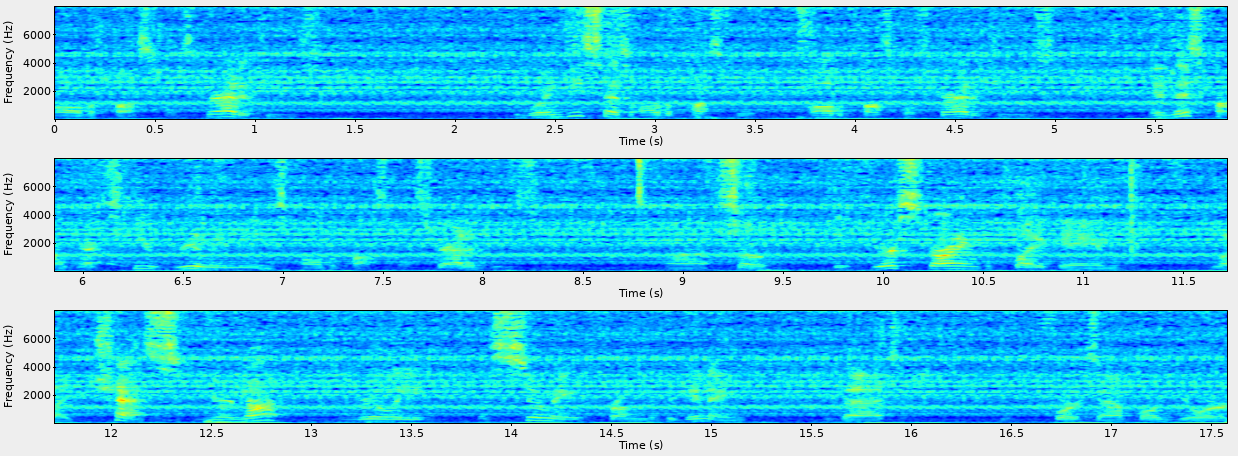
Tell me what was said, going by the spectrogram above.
all the possible strategies. When he says all the possible all the possible strategies, in this context, he really means all the possible strategies. Uh, so if you're starting to play a game like chess, you're not really assuming from the beginning that, for example, your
